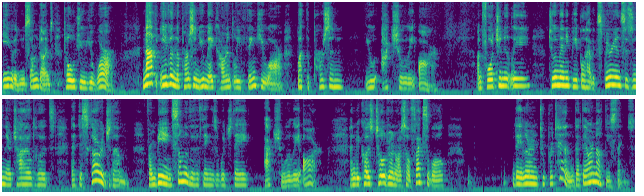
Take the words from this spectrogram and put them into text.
even sometimes told you you were, not even the person you may currently think you are, but the person you actually are. Unfortunately, too many people have experiences in their childhoods that discourage them from being some of the things which they actually are. And because children are so flexible, they learn to pretend that they are not these things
